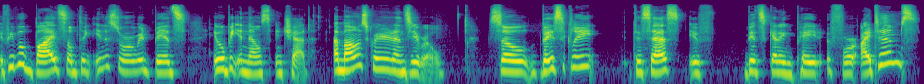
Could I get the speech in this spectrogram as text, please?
If people buy something in the store with bits, it will be announced in chat. Amounts greater than zero. So basically, this says if bits getting paid for items,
